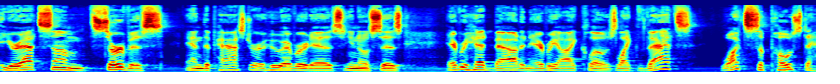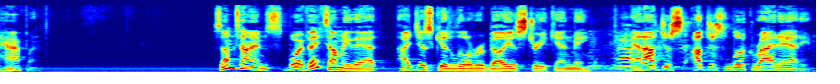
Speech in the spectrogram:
you're at some service and the pastor or whoever it is, you know, says every head bowed and every eye closed. Like that's what's supposed to happen. Sometimes, boy, if they tell me that, I just get a little rebellious streak in me, and I'll just I'll just look right at him.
